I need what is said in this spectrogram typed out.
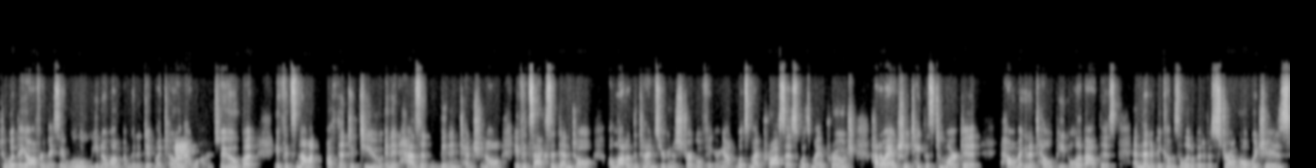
to what they offer and they say whoa you know what? I'm going to dip my toe mm. in that water too. But if it's not authentic to you and it hasn't been intentional if it's accidental a lot of the times you're going to struggle figuring out what's my process? What's my approach? How do i actually take this to market? How am i going to tell people about this? And then it becomes a little bit of a struggle which is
